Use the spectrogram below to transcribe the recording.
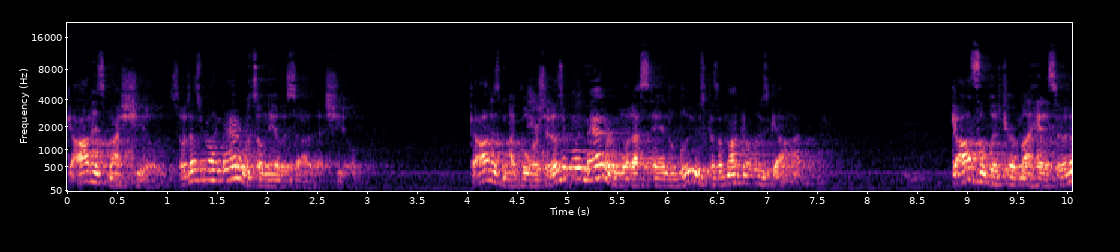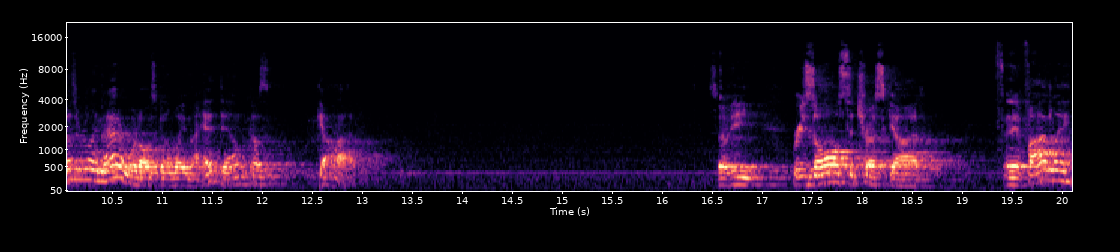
God is my shield. So it doesn't really matter what's on the other side of that shield. God is my glory. So it doesn't really matter what I stand to lose because I'm not going to lose God. God's the lifter of my head, so it doesn't really matter what I was going to weigh my head down because God. So he resolves to trust God. And then finally,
